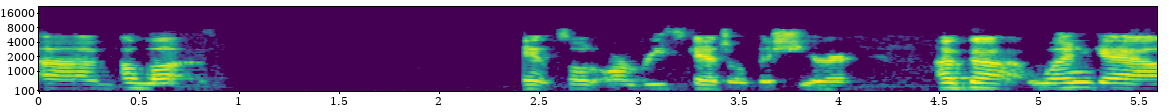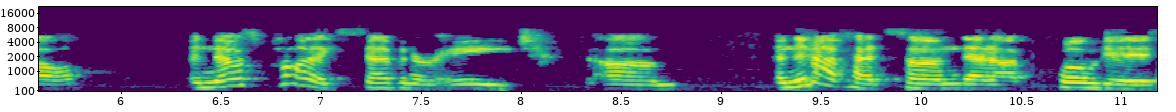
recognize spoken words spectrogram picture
um, a lot canceled or rescheduled this year. I've got one gal, and that was probably like seven or eight. Um, and then I've had some that I've quoted.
